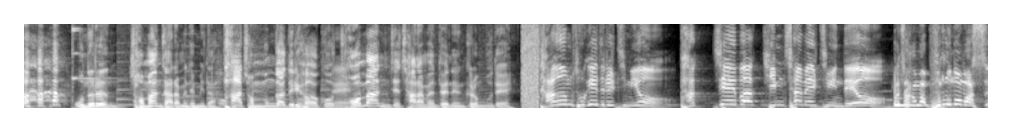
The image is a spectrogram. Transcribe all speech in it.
오늘은 저만 잘하면 됩니다. 다 전문가들이어갖고 네. 저만 이제 잘하면 되는 그런 무대. 다음 소개해드릴 팀이요 박재박 김차멜 팀인데요 아, 잠깐만 브루노 마스?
